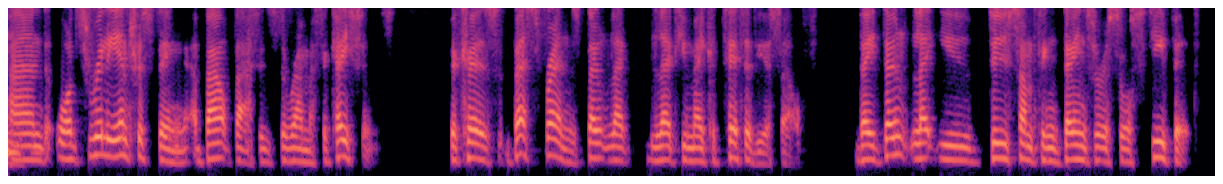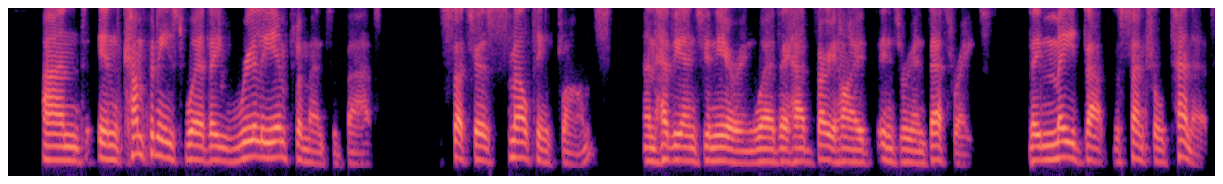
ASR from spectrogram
Mm. And what's really interesting about that is the ramifications because best friends don't let let you make a tit of yourself. They don't let you do something dangerous or stupid. And in companies where they really implemented that such as smelting plants and heavy engineering where they had very high injury and death rates they made that the central tenet.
